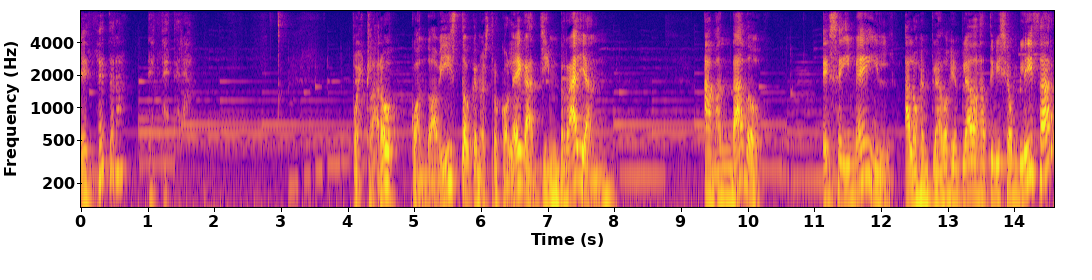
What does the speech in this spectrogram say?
etcétera. Pues claro, cuando ha visto que nuestro colega Jim Ryan ha mandado ese email a los empleados y empleadas de Activision Blizzard,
